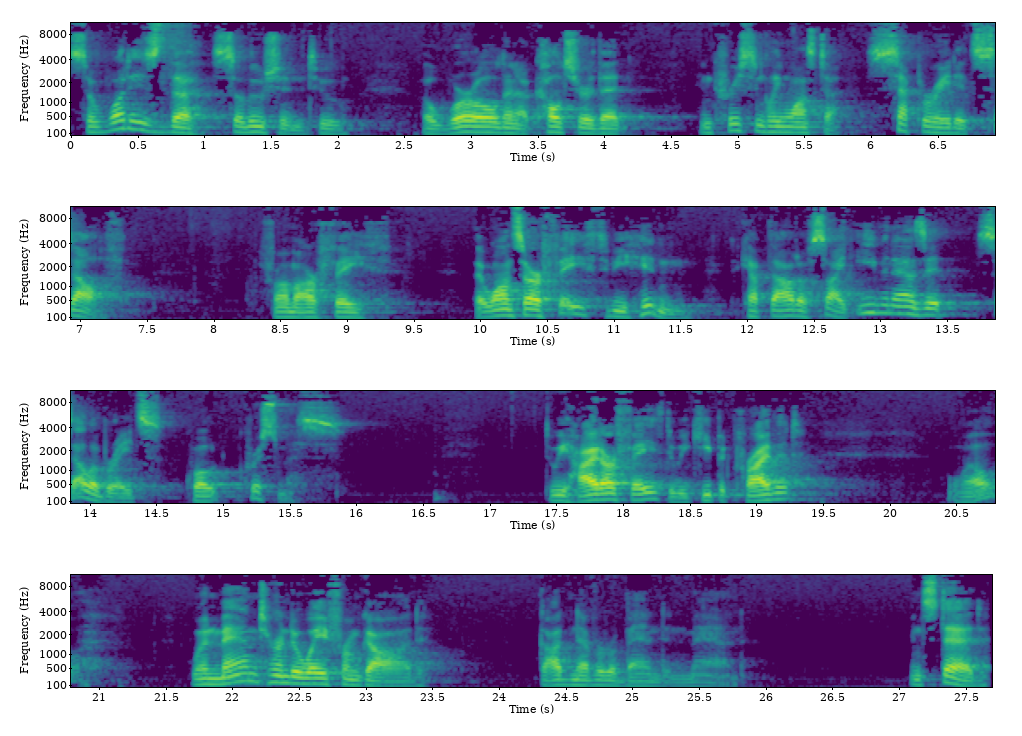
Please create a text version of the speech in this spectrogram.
So, what is the solution to a world and a culture that increasingly wants to separate itself from our faith, that wants our faith to be hidden, kept out of sight, even as it celebrates, quote, Christmas. Do we hide our faith? Do we keep it private? Well, when man turned away from God, God never abandoned man. Instead,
